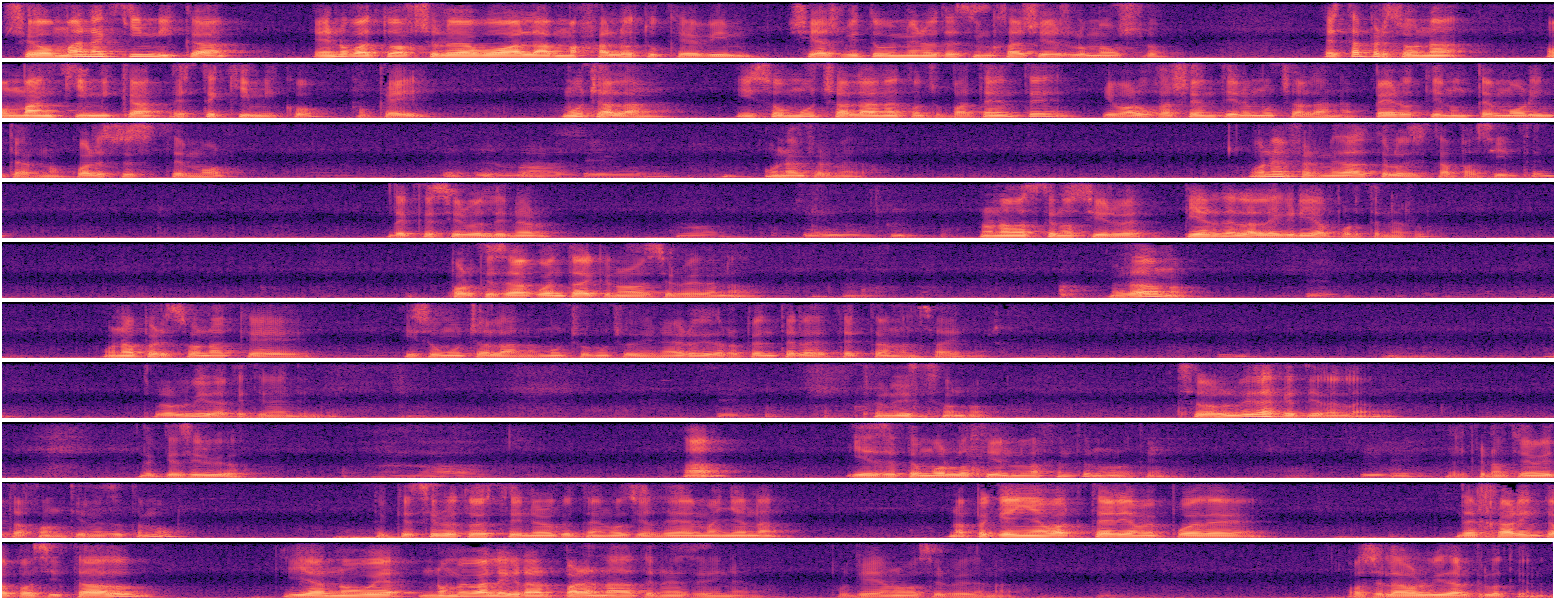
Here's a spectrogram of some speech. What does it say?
Sheomana química, esta persona, Oman química, este químico, ok, mucha lana. Hizo mucha lana con su patente y Baruch Hashem tiene mucha lana, pero tiene un temor interno. ¿Cuál es ese temor? Una enfermedad. Una enfermedad que lo discapacite. ¿De qué sirve el dinero? No. no. nada más que no sirve, pierde la alegría por tenerlo. Porque se da cuenta de que no le sirve de nada. ¿Verdad o no? Una persona que hizo mucha lana, mucho, mucho dinero y de repente le detectan Alzheimer. Se le olvida que tiene dinero. ¿Entendiste o no? Se le olvida que tiene lana. ¿De qué sirvió? ¿Ah? ¿Y ese temor lo tiene la gente o no lo tiene? El que no tiene bitajón tiene ese temor. ¿De qué sirve todo este dinero que tengo si el día de mañana una pequeña bacteria me puede dejar incapacitado y ya no, voy no me va a alegrar para nada tener ese dinero? Porque ya no va a servir de nada o se le va a olvidar que lo tiene.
